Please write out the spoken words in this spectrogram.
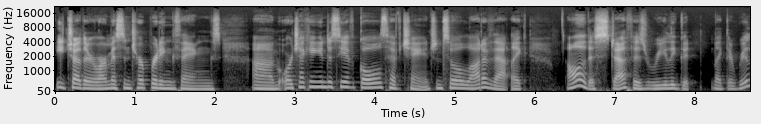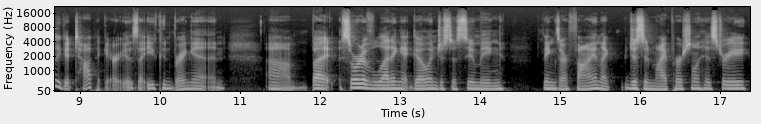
each other or misinterpreting things um, or checking in to see if goals have changed. And so a lot of that, like all of this stuff is really good. Like they're really good topic areas that you can bring in. Um, but sort of letting it go and just assuming things are fine. Like just in my personal history,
